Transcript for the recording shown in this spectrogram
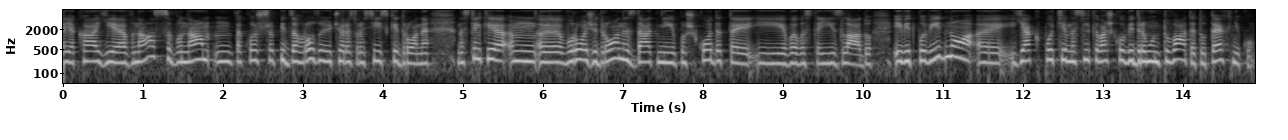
яка є в нас, вона також під загрозою через російські дрони. Настільки е, ворожі дрони здатні пошкодити і вивести її з ладу. І відповідно, е, як потім настільки важко відремонтувати ту техніку.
